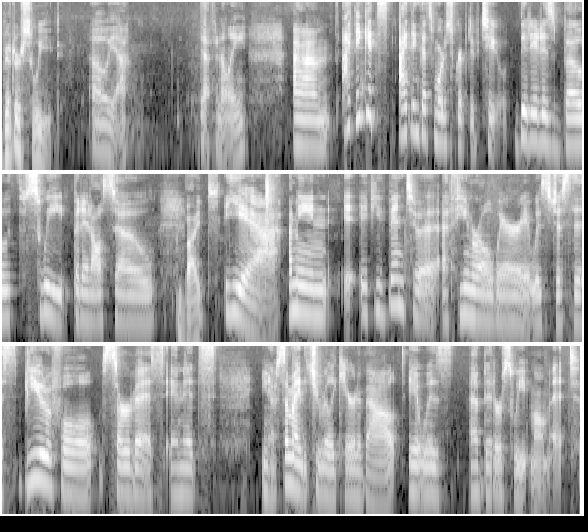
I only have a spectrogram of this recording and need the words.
bittersweet. oh yeah, definitely. Um, I think it's. I think that's more descriptive too. That it is both sweet, but it also Bites. Yeah. I mean, if you've been to a, a funeral where it was just this beautiful service and it's, you know, somebody that you really cared about, it was a bittersweet moment.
